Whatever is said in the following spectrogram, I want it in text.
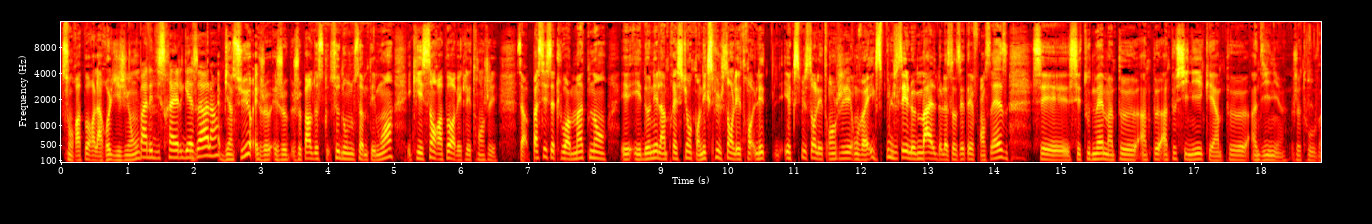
son rapport à la religion. Vous parlez d'Israël, Gaza, là? Bien sûr, et je, je, je parle de ce, dont nous sommes témoins et qui est sans rapport avec l'étranger. Passer cette loi maintenant et, et donner l'impression qu'en expulsant l'étranger, on va expulser le mal de la société française, c'est tout de même un peu, un, peu, un peu cynique et un peu indigne, je trouve.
